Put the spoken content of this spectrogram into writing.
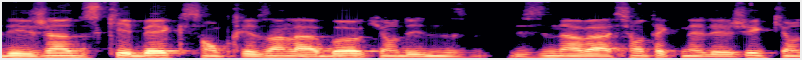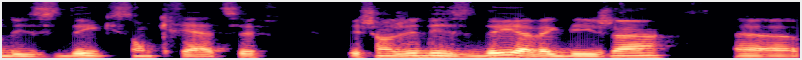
des gens du Québec qui sont présents là-bas, qui ont des, innovations technologiques, qui ont des idées, qui sont créatifs échanger des idées avec des gens euh,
